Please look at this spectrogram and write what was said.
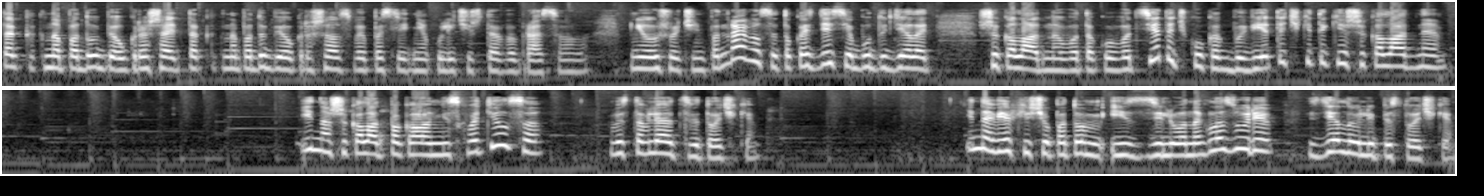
так, как наподобие украшать, так как наподобие украшала свои последние куличи, что я выбрасывала. Мне уж очень понравился, только здесь я буду делать шоколадную вот такую вот сеточку, как бы веточки такие шоколадные. И на шоколад, пока он не схватился, выставляю цветочки. И наверх еще потом из зеленой глазури сделаю лепесточки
